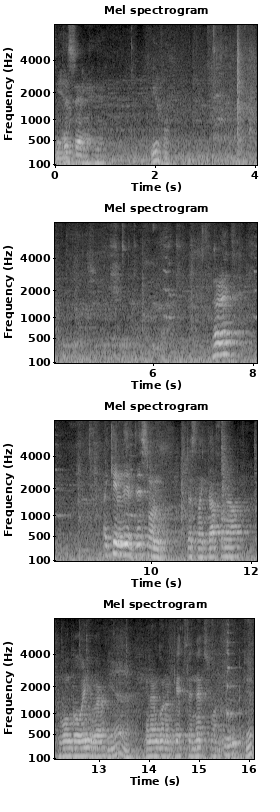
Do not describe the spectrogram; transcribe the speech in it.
to Yeah. this area here, Beautiful. Alright. I can leave this one just like that for now. It won't go anywhere. Yeah. And I'm gonna get the next one in. Yep.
